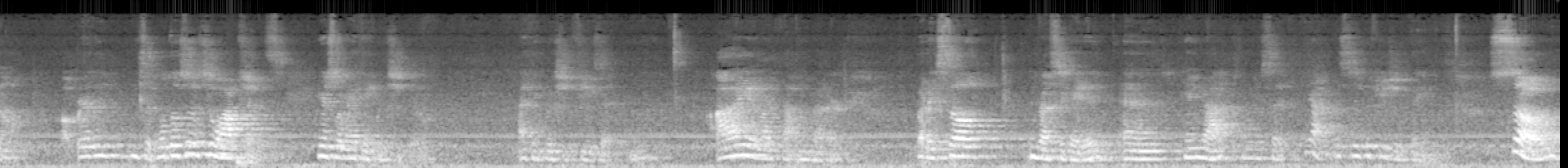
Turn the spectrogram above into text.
No. Oh, really? He said, well, those are the two options. Here's what I think we should do. I think we should fuse it. I like that one better. But I still investigated and came back and I said, yeah, let's do the fusion thing. So,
